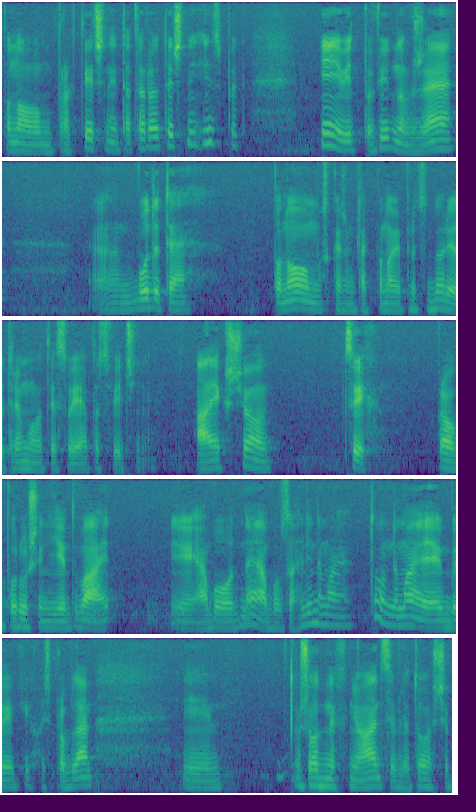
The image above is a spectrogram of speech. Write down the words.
по-новому практичний та теоретичний іспит, і відповідно вже е, будете по-новому, скажімо так, по новій процедурі отримувати своє посвідчення. А якщо цих правопорушень є два або одне, або взагалі немає, то немає якби якихось проблем і жодних нюансів для того, щоб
